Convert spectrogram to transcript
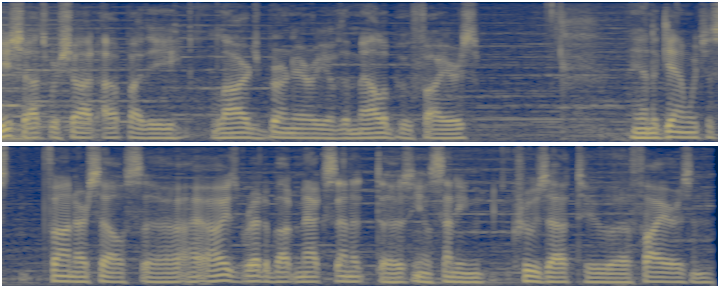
These shots were shot out by the large burn area of the Malibu fires. And again, we just found ourselves. Uh, I always read about Mack Sennett, uh, you know, sending crews out to uh, fires and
